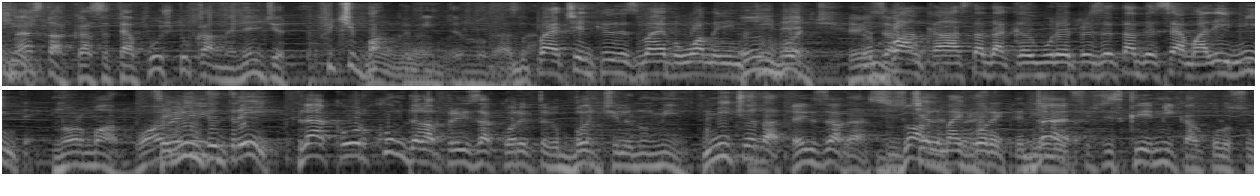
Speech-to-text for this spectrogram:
lumea asta ca să te apuci tu ca manager? Pe ce bancă minte în lumea asta? După aceea ce credeți să mai aibă oameni în În tine, bănci, în exact. banca asta, dacă un reprezentant de seama al ei minte? Normal. Se mint între ei. pleacă oricum de la premiza corectă că băncile nu mint. Niciodată. Exact. Da, și Doamne cele mai ferește. corecte din Da, lume. să știți, scrie mic acolo sub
